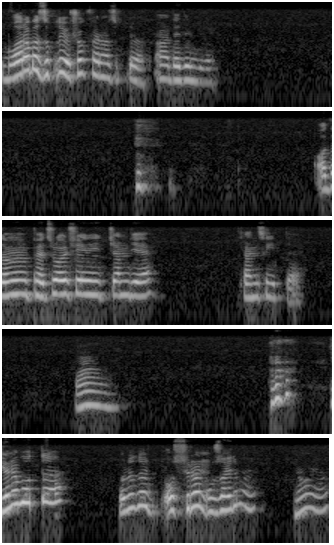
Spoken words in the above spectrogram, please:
Bu araba zıplıyor. Çok fena zıplıyor. Aa dediğim gibi. Adamın petrol şeyini içeceğim diye kendisi gitti. Gene botta. Orada o süren uzaylı mı? Ne o ya?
